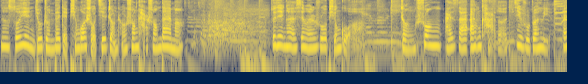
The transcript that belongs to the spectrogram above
那所以你就准备给苹果手机整成双卡双待吗？最近看新闻说苹果整双 SIM 卡的技术专利。哎，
